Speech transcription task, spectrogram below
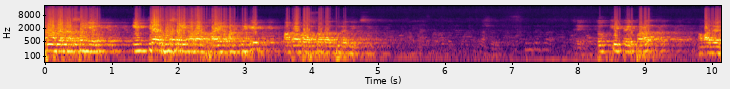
প্রজানা সৈয়দ ইমতিয়াজ হোসেন আমার ভাইয়ের হাত থেকে আমরা বস্ত্রটা তুলে দিচ্ছি দক্ষিণ পেরপাড়া আমাদের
